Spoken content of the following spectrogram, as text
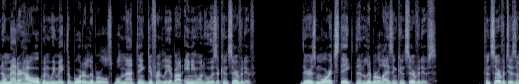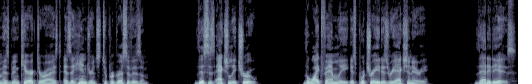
No matter how open we make the border, liberals will not think differently about anyone who is a conservative. There is more at stake than liberalizing conservatives. Conservatism has been characterized as a hindrance to progressivism. This is actually true. The white family is portrayed as reactionary. That it is.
